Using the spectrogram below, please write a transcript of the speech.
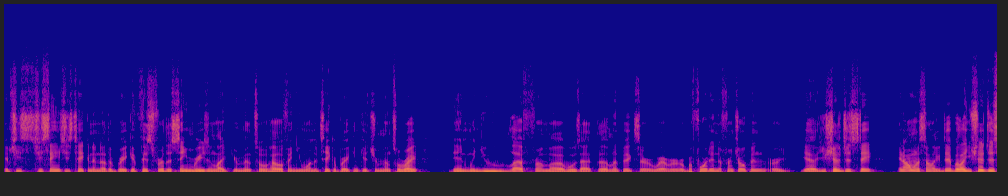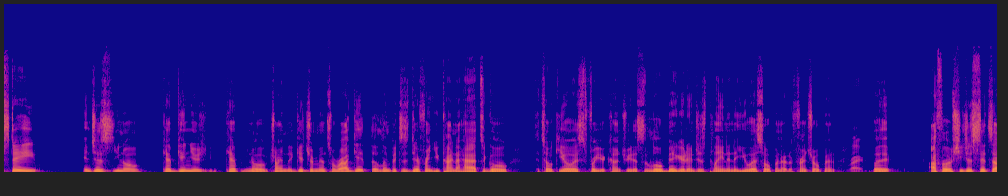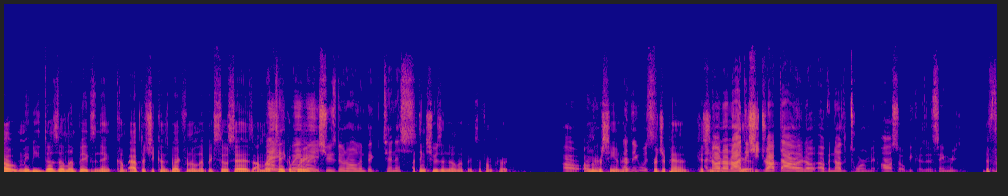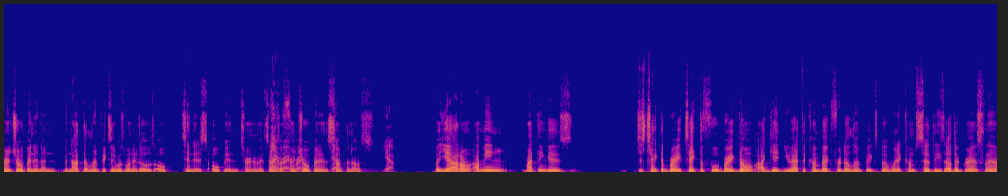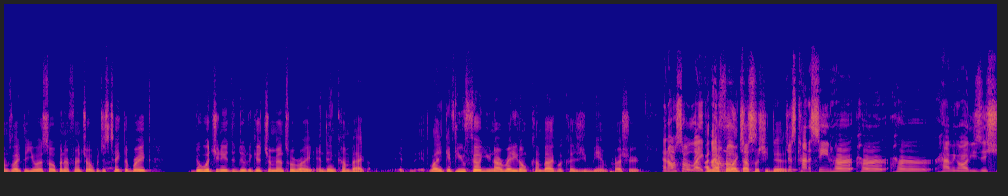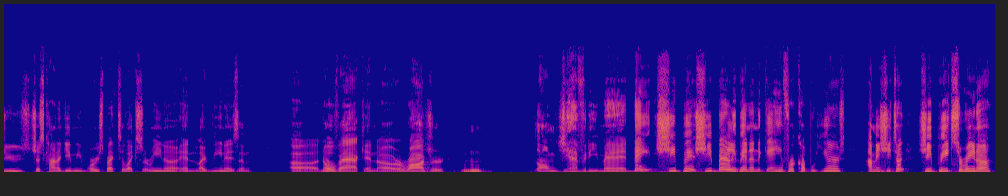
if she's she's saying she's taking another break, if it's for the same reason like your mental health and you want to take a break and get your mental right, then when you left from uh, what was that the Olympics or wherever or before then the French Open or yeah you should have just stayed. And I don't want to sound like a dick, but like you should have just stayed and just you know kept getting your kept you know trying to get your mental right. I get the Olympics is different. You kind of had to go to Tokyo. It's for your country. That's a little bigger than just playing in the U.S. Open or the French Open. Right. But I feel if she just sits out, maybe does the Olympics, and then come after she comes back from the Olympics, still says I'm gonna Wait, take a wait, break. Wait, she was doing Olympic tennis. I think she was in the Olympics, if I'm correct. oh, I remember seeing her I think it was. for Japan. Cause she, no, no, no. I yeah. think she dropped out of, of another tournament also because of the same reason. the French Open and a, but not the Olympics. It was one of those op- tennis Open tournaments. It Right, was a right, French right. Open and Yeah. something else. Yeah. But yeah, I don't. I mean, my thing is, just take the break. Take the full break. Don't. I get you had to come back for the Olympics, but when it comes to these other Grand Slams like the U.S. Open and French Open, just take the break. Do what you need to do to get your mental right, and then come back. If, like if you feel you're not ready, don't come back because you're being pressured. And also, like, And I, I, don't feel know, like that's what she did. just kind of seeing her her her having all these issues just kind of gave me more respect to like Serena and like Venus and uh Novak and uh Roger hmm longevity man. They she been she barely been in the game for a couple years. I mean she took she beat Serena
